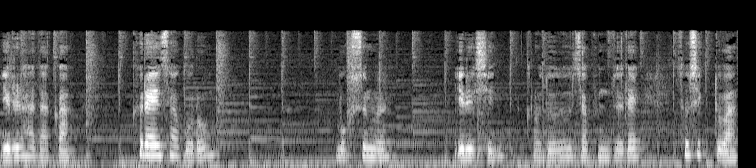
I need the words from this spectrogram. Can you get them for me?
일을 하다가 크레인 사고로 목숨을 잃으신 그런 노동자분들의 소식 또한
